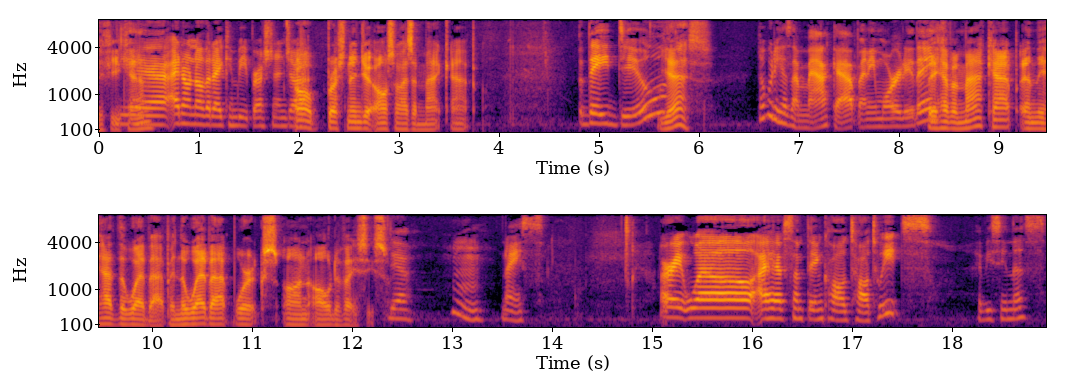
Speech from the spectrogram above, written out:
if you can. Yeah, I don't know that I can beat Brush Ninja. Oh, Brush Ninja also has a Mac app. they do. Yes. Nobody has a Mac app anymore, do they? They have a Mac app and they have the web app, and the web app works on all devices. Yeah. Hmm. Nice. All right. Well, I have something called Tall Tweets. Have you seen this?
